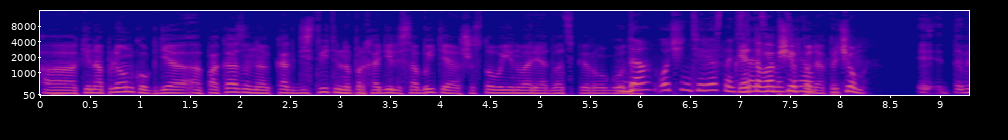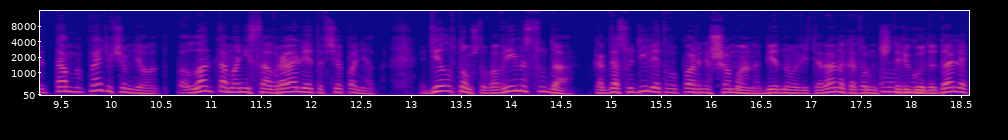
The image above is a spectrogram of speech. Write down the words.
а, кинопленку, где а, показано, как действительно проходили события 6 января 2021 года. Да, очень интересный, кстати, это вообще материал. пода. Причем там, понимаете, в чем дело? Ладно, там они соврали, это все понятно. Дело в том, что во время суда, когда судили этого парня шамана, бедного ветерана, которому 4 Мгм. года дали,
